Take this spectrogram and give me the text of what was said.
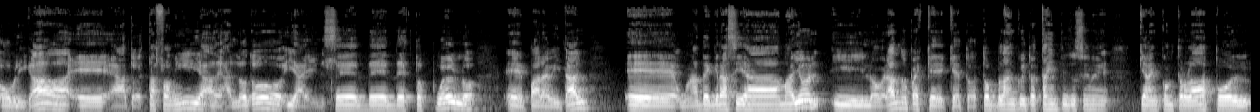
obligaba a toda esta familia a dejarlo todo y a irse de, de estos pueblos eh, para evitar eh, una desgracia mayor y logrando pues que, todos estos blancos y todas estas instituciones que eran controladas por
